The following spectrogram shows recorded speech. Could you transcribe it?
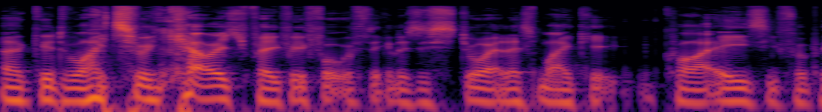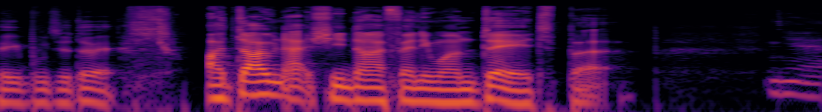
a good way to encourage people. If what we're going to destroy, it, let's make it quite easy for people to do it. I don't actually know if anyone did, but Yeah.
